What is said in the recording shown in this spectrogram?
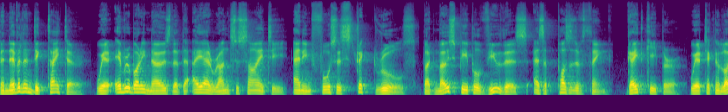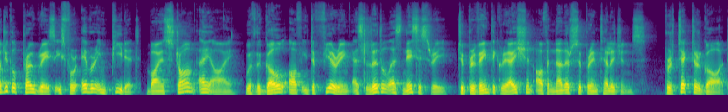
Benevolent dictator, where everybody knows that the AI runs society and enforces strict rules, but most people view this as a positive thing. gatekeeper, where technological progress is forever impeded by a strong AI with the goal of interfering as little as necessary to prevent the creation of another superintelligence. Protector God,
